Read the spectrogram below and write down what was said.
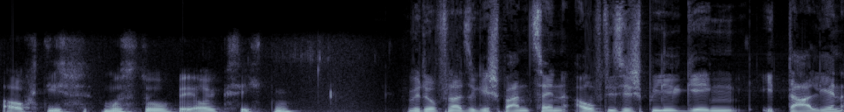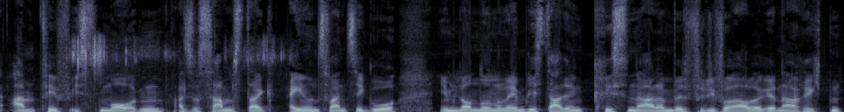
auch dies musst du berücksichtigen. Wir dürfen also gespannt sein auf dieses Spiel gegen Italien. Anpfiff ist morgen, also Samstag, 21 Uhr im Londoner Wembley Stadion. Christian Adam wird für die Vorarlberger Nachrichten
